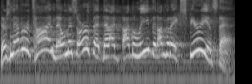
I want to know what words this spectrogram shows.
There's never a time on this earth that, that I, I believe that I'm going to experience that.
